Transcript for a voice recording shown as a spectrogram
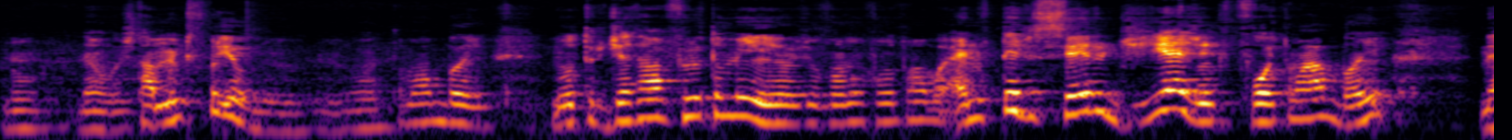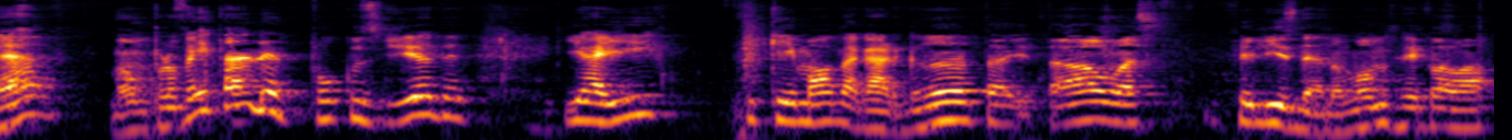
Não, não hoje tá muito frio, não, tomar banho. No outro dia tava frio também, eu, Giovana, não vamos tomar banho. Aí no terceiro dia a gente foi tomar banho, né? Vamos aproveitar, né? Poucos dias, né? E aí fiquei mal da garganta e tal, mas feliz, né? Não vamos reclamar.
